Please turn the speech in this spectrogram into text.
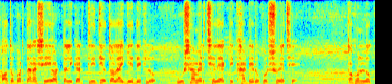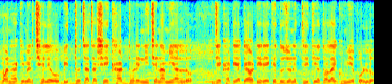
অতপর তারা সেই অট্টালিকার তৃতীয় তলায় গিয়ে দেখল, উষামের ছেলে একটি খাটের উপর শুয়েছে। তখন লোকমান হাকিমের ছেলে ও বৃদ্ধ চাচা সেই খাট ধরে নিচে নামিয়ে আনলো, যে খাটিয়া টেওয়াটি রেখে দুজনে তৃতীয় তলায় ঘুমিয়ে পড়ল।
